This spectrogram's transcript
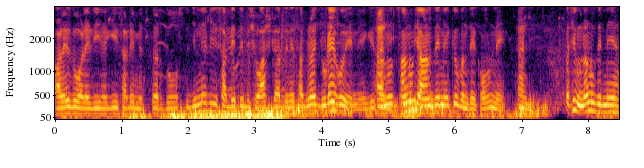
ਆਲੇ ਦੁਆਲੇ ਦੀ ਹੈਗੀ ਸਾਡੇ ਮਿੱਤਰ ਦੋਸਤ ਜਿੰਨੇ ਵੀ ਸਾਡੇ ਤੇ ਵਿਸ਼ਵਾਸ ਕਰਦੇ ਨੇ ਸਾਡੇ ਨਾਲ ਜੁੜੇ ਹੋਏ ਨੇ ਕਿ ਸਾਨੂੰ। ਸਾਨੂੰ ਜਾਣਦੇ ਨੇ ਕਿ ਉਹ ਬੰਦੇ ਕੌਣ ਨੇ। ਹਾਂਜੀ। ਅਸੀਂ ਉਹਨਾਂ ਨੂੰ ਦਿੰਨੇ ਆ।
